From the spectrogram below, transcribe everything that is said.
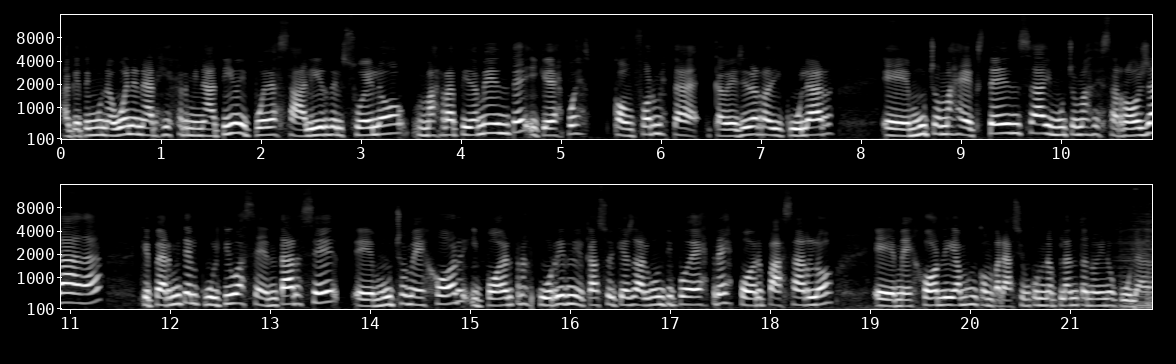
a que tenga una buena energía germinativa y pueda salir del suelo más rápidamente y que después, conforme esta cabellera radicular eh, mucho más extensa y mucho más desarrollada, que permite al cultivo asentarse eh, mucho mejor y poder transcurrir en el caso de que haya algún tipo de estrés, poder pasarlo eh, mejor, digamos, en comparación con una planta no inoculada.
